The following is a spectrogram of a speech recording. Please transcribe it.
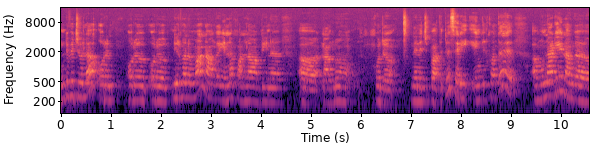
இண்டிவிஜுவலாக ஒரு ஒரு ஒரு நிறுவனமாக நாங்கள் என்ன பண்ணலாம் அப்படின்னு நாங்களும் கொஞ்சம் நினச்சி பார்த்துட்டு சரி எங்களுக்கு வந்து முன்னாடியே நாங்கள்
